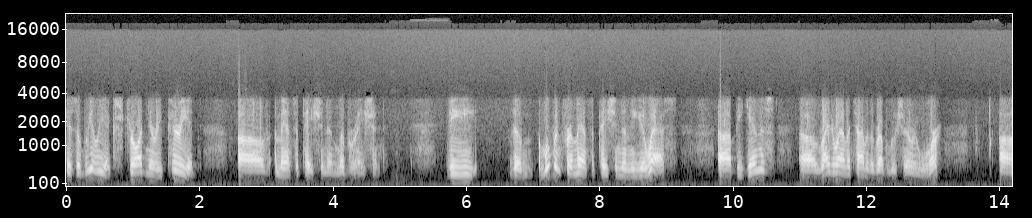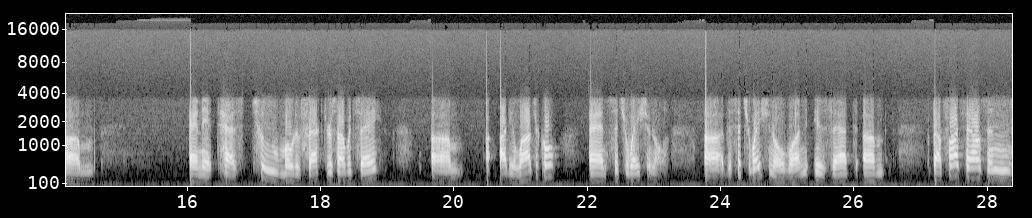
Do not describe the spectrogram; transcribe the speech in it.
is a really extraordinary period of emancipation and liberation. The, the movement for emancipation in the U.S. Uh, begins uh, right around the time of the Revolutionary War. Um, and it has two motive factors, I would say um, ideological and situational. Uh, the situational one is that um, about 5,000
